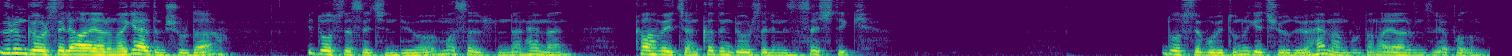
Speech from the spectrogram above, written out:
Ürün görseli ayarına geldim şurada. Bir dosya seçin diyor. Masa üstünden hemen kahve içen kadın görselimizi seçtik. Dosya boyutunu geçiyor diyor. Hemen buradan ayarımızı yapalım.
